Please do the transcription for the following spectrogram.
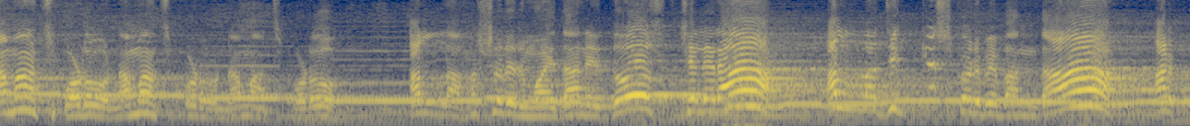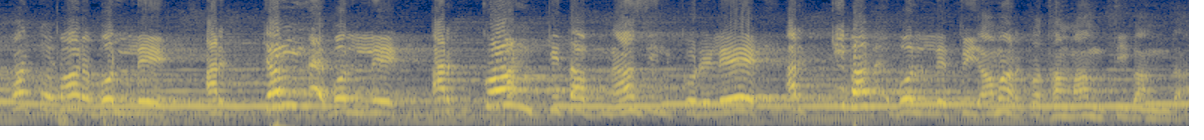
নামাজ পড়ো নামাজ পড়ো নামাজ পড়ো। আল্লাহ হাসরের ময়দানে দোস্ত ছেলেরা, আল্লাহ জিজ্ঞেস করবে বান্দা, আর কতবার বললে, আর কেমনে বললে, আর কোন কিতাব নাজিল করিলে, আর কীভাবে বললে তুই আমার কথা মানতি বান্দা?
